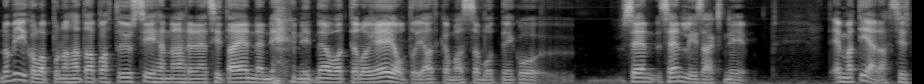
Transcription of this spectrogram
No viikonloppunahan tapahtui just siihen nähden, että sitä ennen niin, niitä neuvotteluja ei oltu jatkamassa, mutta niinku sen, sen lisäksi niin en mä tiedä. Siis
